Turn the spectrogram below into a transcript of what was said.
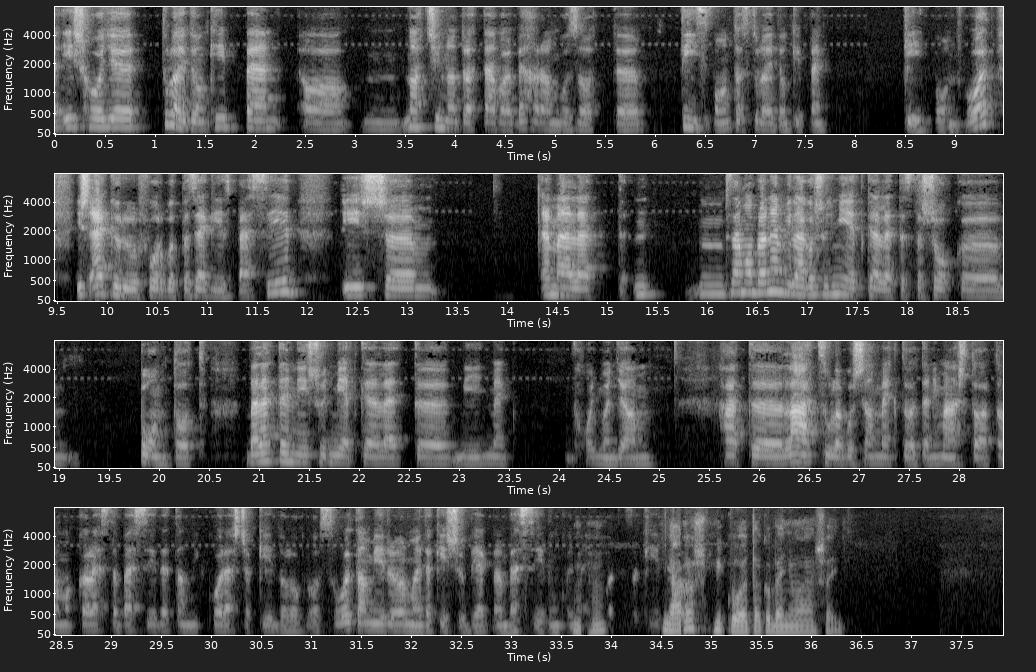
és hogy tulajdonképpen a mm, nagy csinnadrattával beharangozott 10 pont, az tulajdonképpen két pont volt, és e körül forgott az egész beszéd, és emellett számomra nem világos, hogy miért kellett ezt a sok pontot beletenni, és hogy miért kellett így meg, hogy mondjam, hát látszólagosan megtölteni más tartalmakkal ezt a beszédet, amikor ez csak két dologról szólt, amiről majd a későbbiekben beszélünk, hogy uh-huh. volt ez a két János, dolog. mik voltak a benyomásaid?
